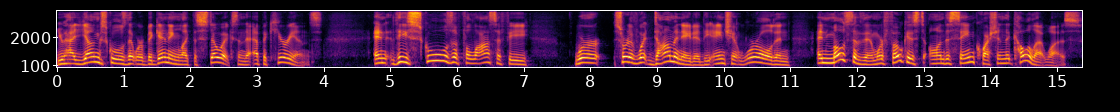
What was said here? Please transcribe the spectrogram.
You had young schools that were beginning, like the Stoics and the Epicureans. And these schools of philosophy were sort of what dominated the ancient world, and, and most of them were focused on the same question that Kohelet was.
